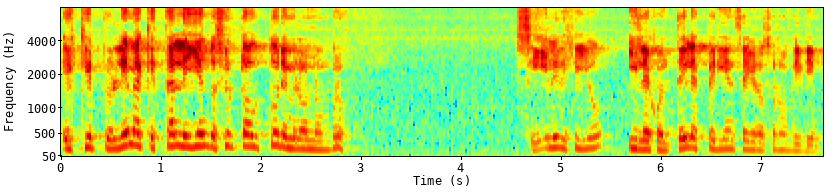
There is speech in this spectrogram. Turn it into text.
es que el problema es que están leyendo ciertos autores, me los nombró. Sí, le dije yo, y le conté la experiencia que nosotros vivimos.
